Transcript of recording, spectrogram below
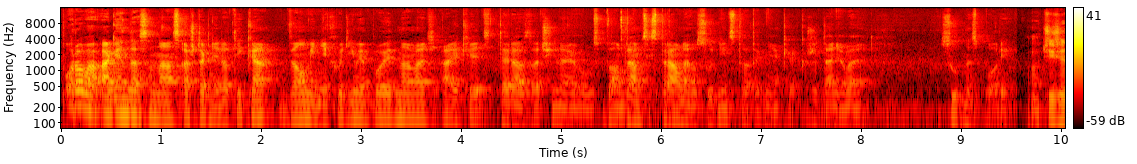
Sporová agenda sa nás až tak nedotýka. Veľmi nechodíme pojednávať, aj keď teraz začínajú v rámci správneho súdnictva tak nejaké akože daňové súdne spory. Čiže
